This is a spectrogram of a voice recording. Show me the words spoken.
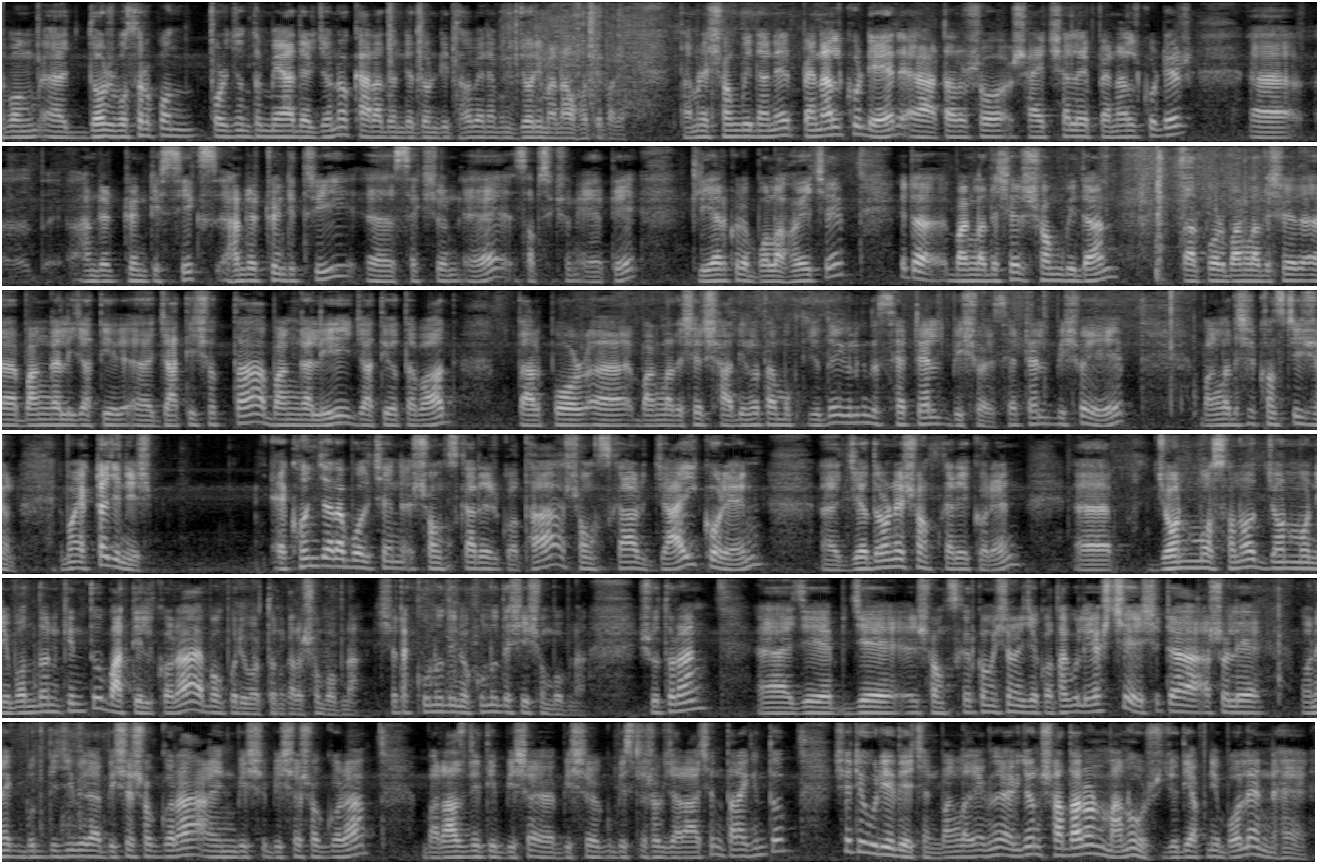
এবং দশ বছর পর্যন্ত মেয়াদের জন্য কারাদণ্ডে দণ্ডিত হবেন এবং জরিমানাও হতে পারে। তার মানে সংবিধানের প্যানাল কোডের আঠারোশো ষাট সালের প্যানাল কোডের hundred twenty six hundred twenty three section এ সাবসেকশন এতে ক্লিয়ার করে বলা হয়েছে। এটা বাংলাদেশের সংবিধান, তারপর বাংলাদেশের বাঙালি জাতির জাতিসত্তা, বাঙালি জাতীয়তাবাদ, তারপর বাংলাদেশের স্বাধীনতা মুক্তিযুদ্ধ, এগুলো কিন্তু সেটেলড বিষয়। সেটেলড বিষয়ে বাংলাদেশের কনস্টিটিউশন এবং একটা জিনিস, এখন যারা বলছেন সংস্কারের কথা, সংস্কার যাই করেন যে ধরনের সংস্কারই করেন জন্ম সনদ, জন্ম নিবন্ধন কিন্তু বাতিল করা এবং পরিবর্তন করা সম্ভব না। সেটা কোনোদিনও কোনো দেশেই সম্ভব না। সুতরাং যে যে সংস্কার কমিশনের যে কথাগুলি এসছে, সেটা আসলে অনেক বুদ্ধিজীবীরা, বিশেষজ্ঞরা, আইন বিশেষজ্ঞরা বা রাজনীতি বিষয়- বিষয়ক, বিশ্লেষক যারা আছেন, তারা কিন্তু সেটি উড়িয়ে দিয়েছেন। বাংলাদেশ একজন- একজন সাধারণ মানুষ, যদি আপনি বলেন হ্যাঁ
